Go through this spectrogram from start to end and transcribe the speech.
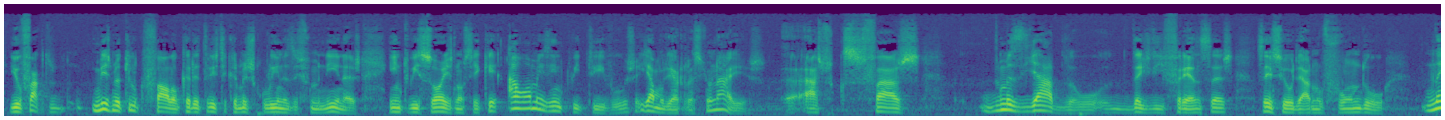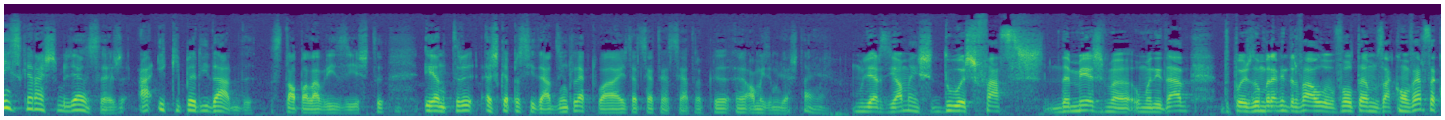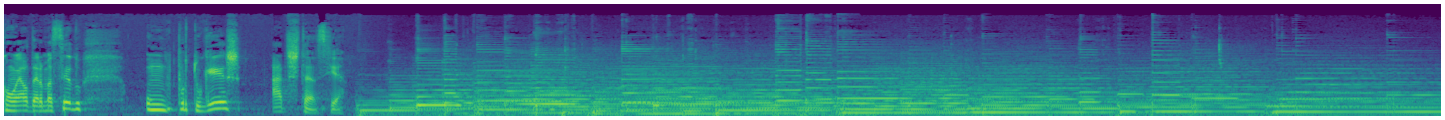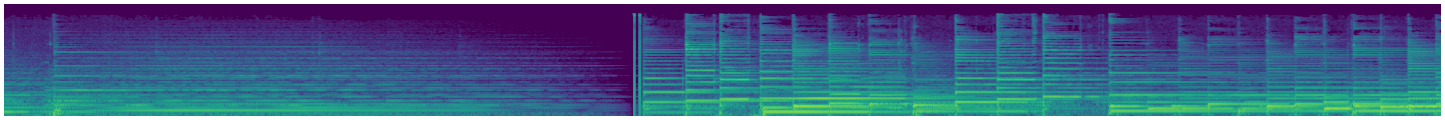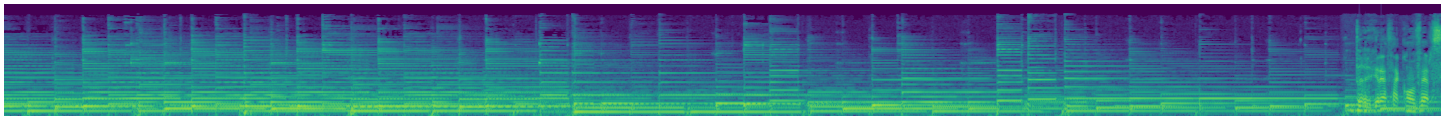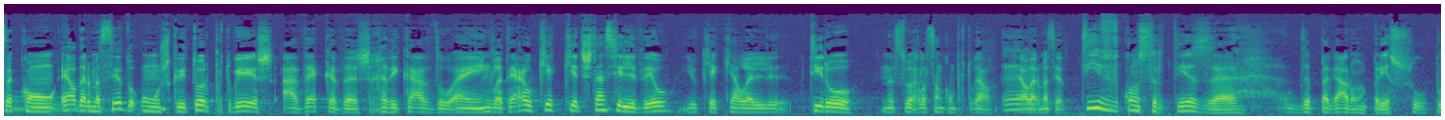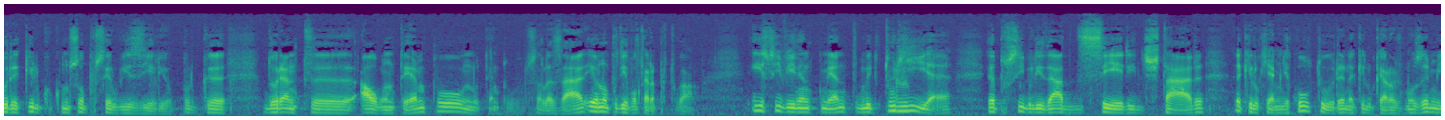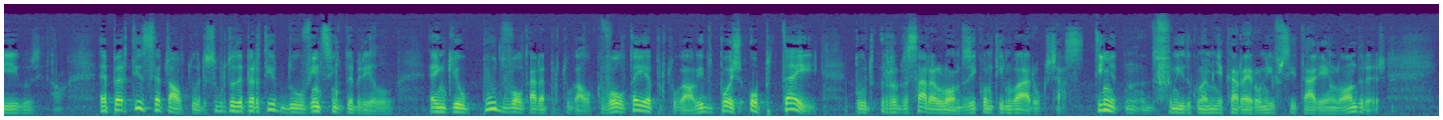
E o facto, mesmo aquilo que falam, características masculinas e femininas, intuições, não sei o quê, há homens intuitivos e há mulheres racionais. Acho que se faz demasiado das diferenças sem se olhar no fundo nem sequer às semelhanças. Há equiparidade, se tal palavra existe, entre as capacidades intelectuais, etc., etc., que eh, homens e mulheres têm. Mulheres e homens, duas faces da mesma humanidade. Depois de um breve intervalo, voltamos à conversa com Helder Macedo, um português à distância. De regresso à conversa com Hélder Macedo, um escritor português há décadas radicado em Inglaterra. O que é que a distância lhe deu e o que é que ela lhe tirou na sua relação com Portugal, uh, Hélder Macedo? Tive com certeza de pagar um preço por aquilo que começou por ser o exílio, porque durante algum tempo, no tempo do Salazar, eu não podia voltar a Portugal. Isso, evidentemente, me tolhia a possibilidade de ser e de estar naquilo que é a minha cultura, naquilo que eram os meus amigos e tal. A partir de certa altura, sobretudo a partir do 25 de Abril, em que eu pude voltar a Portugal, que voltei a Portugal e depois optei por regressar a Londres e continuar o que já se tinha definido como a minha carreira universitária em Londres,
